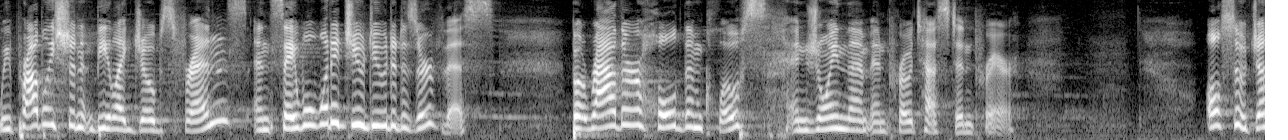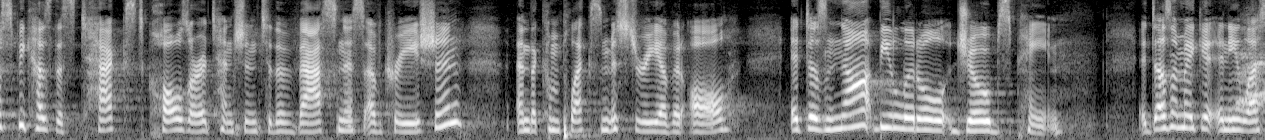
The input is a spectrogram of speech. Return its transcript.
we probably shouldn't be like Job's friends and say, Well, what did you do to deserve this? But rather hold them close and join them in protest and prayer. Also, just because this text calls our attention to the vastness of creation and the complex mystery of it all, it does not belittle Job's pain. It doesn't make it any less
